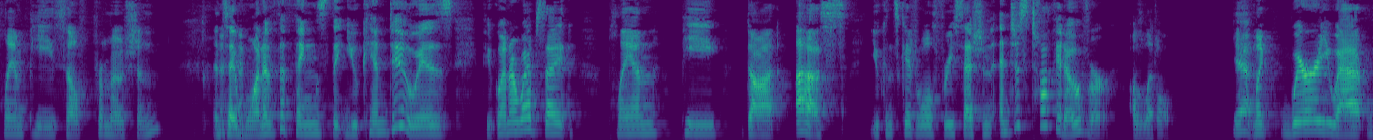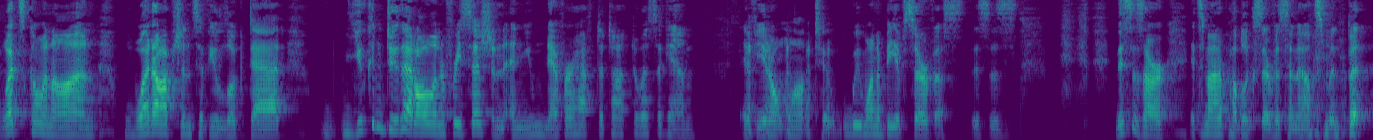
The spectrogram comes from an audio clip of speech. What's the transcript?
Plan P self promotion and say one of the things that you can do is if you go on our website, planp.us, you can schedule a free session and just talk it over a little. Yeah. like where are you at? What's going on? What options have you looked at? You can do that all in a free session and you never have to talk to us again if you don't want to. We want to be of service. This is this is our it's not a public service announcement but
